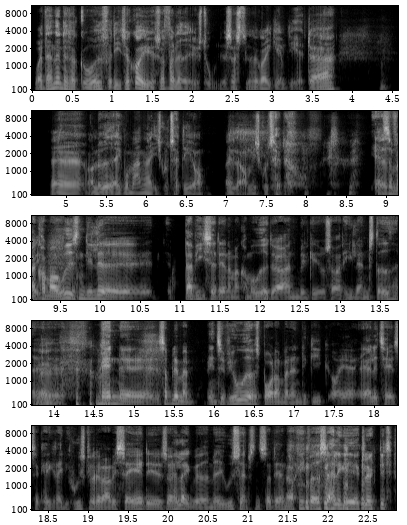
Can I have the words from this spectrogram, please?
Hvordan er det så gået? Fordi så går I jo, så forlader I jo studiet, så, så går I igennem de her døre, øh, og nu ved jeg ikke, hvor mange I skulle tage det om, eller om I skulle tage det om. Ja, altså man kommer ud i sådan en lille, der viser det, når man kommer ud af døren, hvilket jo så er et helt andet sted. Ja. Øh, Men øh, så bliver man interviewet og spurgt om, hvordan det gik, og jeg, ærligt talt, så kan jeg ikke rigtig huske, hvad det var, vi sagde. Det har så heller ikke været med i udsendelsen, så det har nok ikke været særlig øh, gløgtigt.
